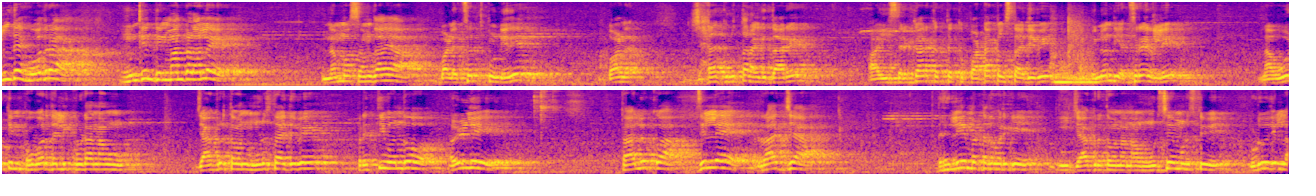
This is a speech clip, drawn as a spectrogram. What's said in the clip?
ಇಲ್ಲದೆ ಹೋದ್ರೆ ಮುಂದಿನ ದಿನಮಾನಗಳಲ್ಲೇ ನಮ್ಮ ಸಮುದಾಯ ಭಾಳ ಎಚ್ಚೆತ್ತುಕೊಂಡಿದೆ. ಭಾಳ ಜಾಗೃತರಾಗಿದ್ದಾರೆ ಆ, ಈ ಸರ್ಕಾರಕ್ಕೆ ತಕ್ಕ ಪಾಠ ಕಲಿಸ್ತಾ ಇದ್ದೀವಿ. ಇನ್ನೊಂದು ಎಚ್ಚರ ಇರಲಿ. ನಾವು ಓಟಿನ ಪವರ್ದಲ್ಲಿ ಕೂಡ ನಾವು ಜಾಗೃತವನ್ನು ಮೂಡಿಸ್ತಾ ಇದ್ದೀವಿ. ಪ್ರತಿಯೊಂದು ಹಳ್ಳಿ, ತಾಲೂಕು, ಜಿಲ್ಲೆ, ರಾಜ್ಯ ದೆಹಲಿ ಮಟ್ಟದವರೆಗೆ ಈ ಜಾಗೃತವನ್ನು ನಾವು ಮೂಡಿಸೇ ಮೂಡಿಸ್ತೀವಿ. ಬಿಡುವುದಿಲ್ಲ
